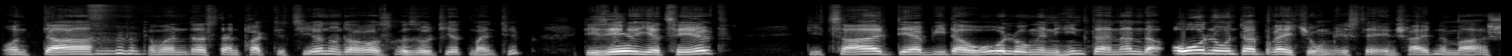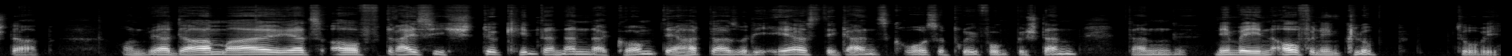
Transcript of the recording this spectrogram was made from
Und da kann man das dann praktizieren und daraus resultiert mein Tipp. Die Serie zählt. Die Zahl der Wiederholungen hintereinander ohne Unterbrechung ist der entscheidende Maßstab. Und wer da mal jetzt auf 30 Stück hintereinander kommt, der hat also die erste ganz große Prüfung bestanden. Dann nehmen wir ihn auf in den Club, Tobi.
